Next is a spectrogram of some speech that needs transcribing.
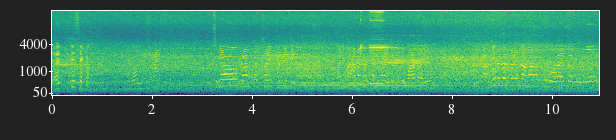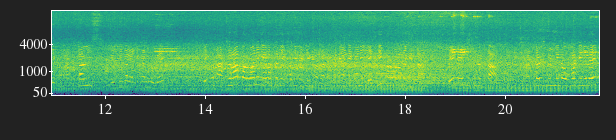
तीस सेकंद. उचगाव ग्रामपंचायत हद्दीतील आणि महानगरपालिका याच्यामध्ये वाद आहे. आणि गांधीनगरकडे जाणारा जो रोड आहे त्या रोडवर एकूण अठ्ठावीस बिल्डिंगा या ठिकाणी उभे एकूण अकरा परवाने गेला तर एखादी बिल्डिंग मिळणार पण या ठिकाणी एकही परवाना न घेता बेकायदेशीर सत्ता अठ्ठावीस बिल्डिंगा उभा केलेल्या आहेत.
